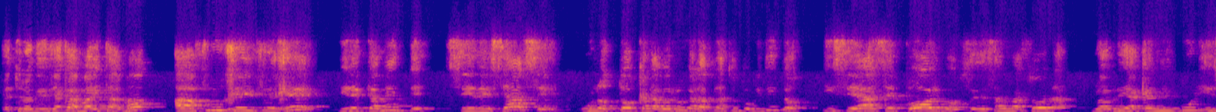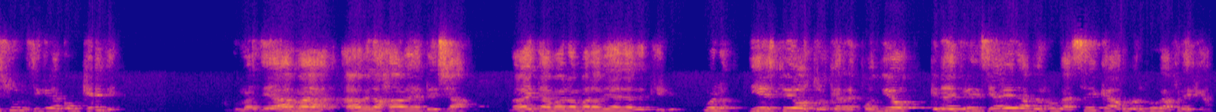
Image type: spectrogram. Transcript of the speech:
Esto es lo que dice acá, Maitama, afruje y freje, directamente se deshace. Uno toca la verruga, la aplasta un poquitito y se hace polvo, se desarma sola. No habría acá ningún ni siquiera con Kelly. ama, ave la jave de bueno, y este otro que respondió que la diferencia era verruga seca o verruga fresca.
